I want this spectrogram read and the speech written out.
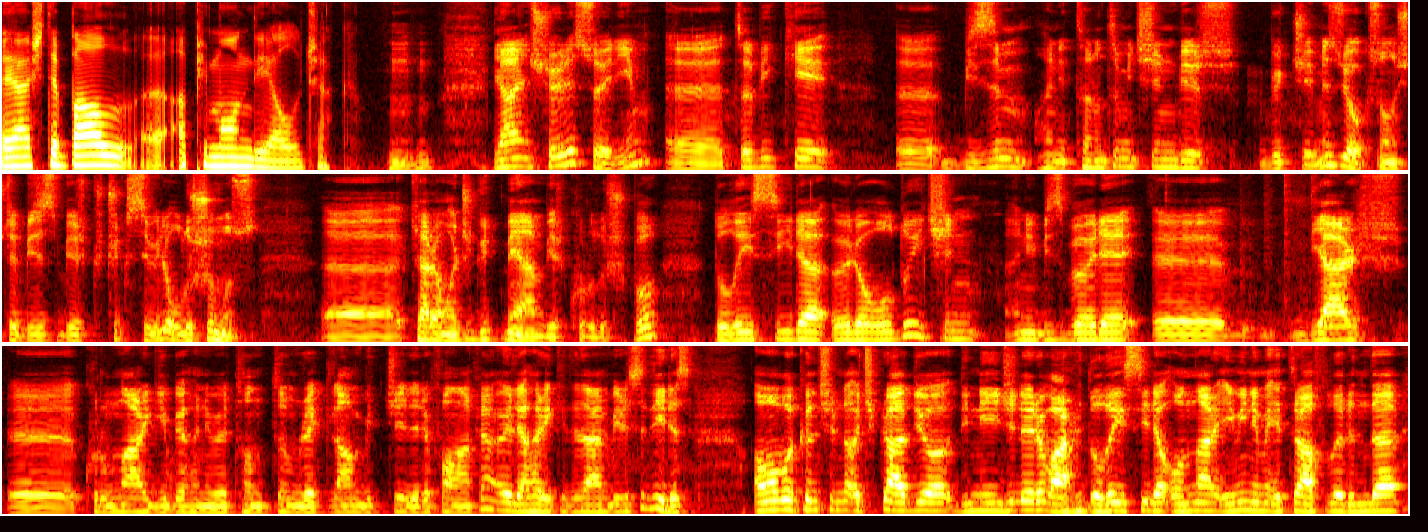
Veya işte bal e, apimon diye olacak. Yani şöyle söyleyeyim e, tabii ki e, bizim hani tanıtım için bir bütçemiz yok. Sonuçta biz bir küçük sivil oluşumuz. E, kar amacı gütmeyen bir kuruluş bu. Dolayısıyla öyle olduğu için hani biz böyle e, diğer e, kurumlar gibi hani böyle tanıtım, reklam bütçeleri falan filan öyle hareket eden birisi değiliz. Ama bakın şimdi Açık Radyo dinleyicileri var. Dolayısıyla onlar eminim etraflarında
